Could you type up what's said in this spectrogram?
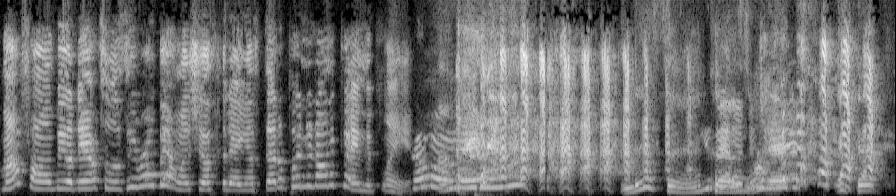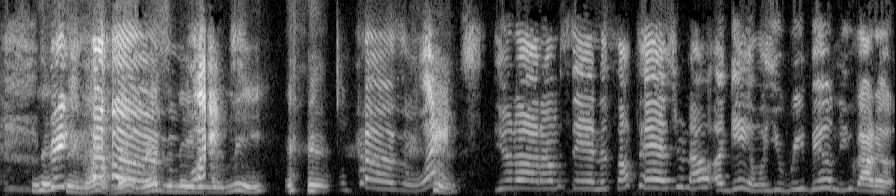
my phone bill down to a zero balance yesterday instead of putting it on a payment plan. Come on, man. Listen, You better 'cause- do that. listen, that, that resonated what? with me. Because what? You know what I'm saying? And sometimes, you know, again, when you rebuild, you gotta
